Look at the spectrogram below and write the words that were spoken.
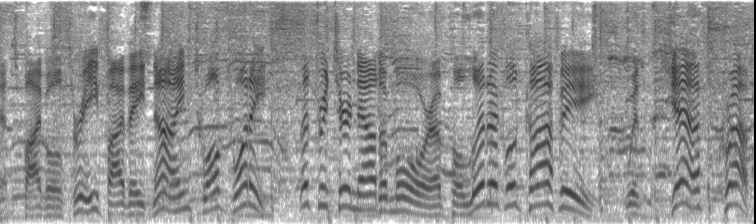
That's 503 589 1220. Let's return now to more of Political Coffee with Jeff Kropf.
